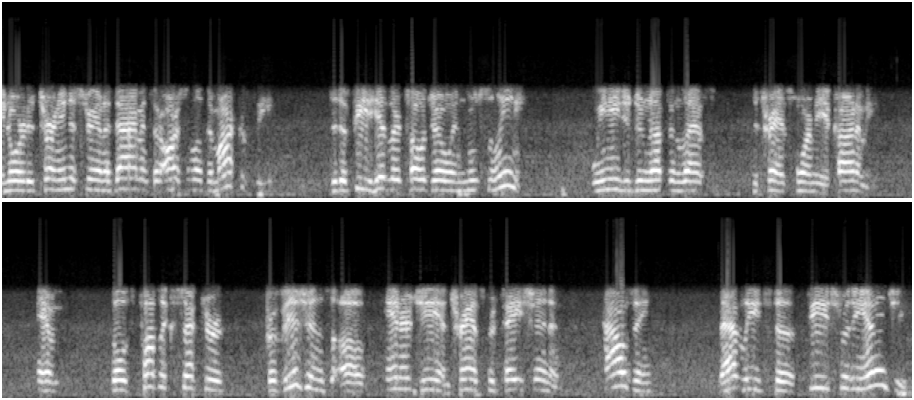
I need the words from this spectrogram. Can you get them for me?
in order to turn industry on a dime into the arsenal of democracy to defeat Hitler, Tojo, and Mussolini. We need to do nothing less to transform the economy. And those public sector provisions of energy and transportation and housing that leads to fees for the energy,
